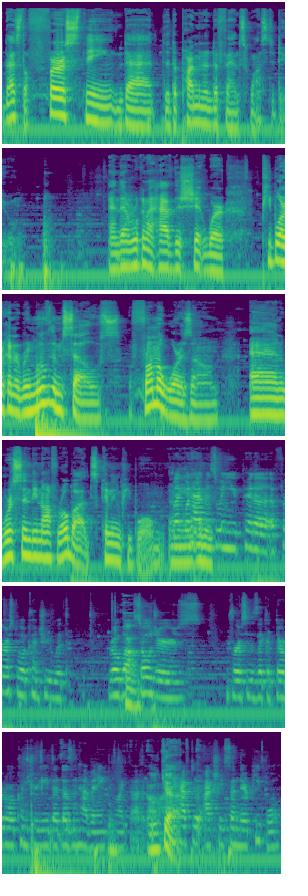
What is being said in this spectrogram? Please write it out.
That's the first thing that the Department of Defense wants to do, and then we're gonna have this shit where people are gonna remove themselves from a war zone and we're sending off robots killing people. I like mean, what happens when you pit a, a, first world country with robot hmm. soldiers versus like a third world country that doesn't have anything like that at all. Yeah. And they have to actually send their people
